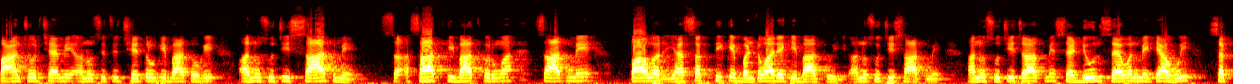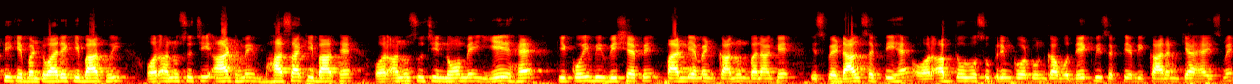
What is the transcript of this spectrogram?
पाँच और छः में अनुसूचित क्षेत्रों की बात होगी अनुसूची सात में सात की बात करूँगा, सात में पावर या शक्ति के बंटवारे की बात हुई। अनुसूची सात में। अनुसूची सात में शेड्यूल सेवन में क्या हुई? शक्ति के बंटवारे की बात हुई और अनुसूची आठ में भाषा की बात है और अनुसूची नौ में ये है कि कोई भी विषय पे पार्लियामेंट कानून बना के इस पर डाल सकती है और अब तो वो सुप्रीम कोर्ट उनका वो देख भी सकती है अभी कारण क्या है इसमें।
